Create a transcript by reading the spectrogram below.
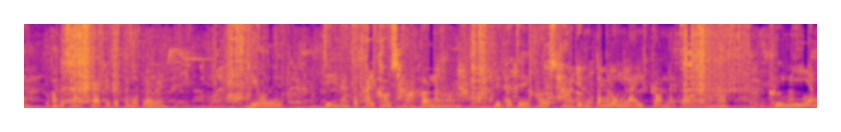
นะก็ต้องไปชาร์จแบตเดี๋ยวแบตจะหมดแล้วเดี๋ยวเจ๊น่าจะใกล้เข้าฉากแล้วนะ เดี๋ยวถ้าเจ๊เข้าฉากเดี๋ยวหนูต้องลงไลฟ์ก่อนนะจ๊ะ คืนนี้ยัง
